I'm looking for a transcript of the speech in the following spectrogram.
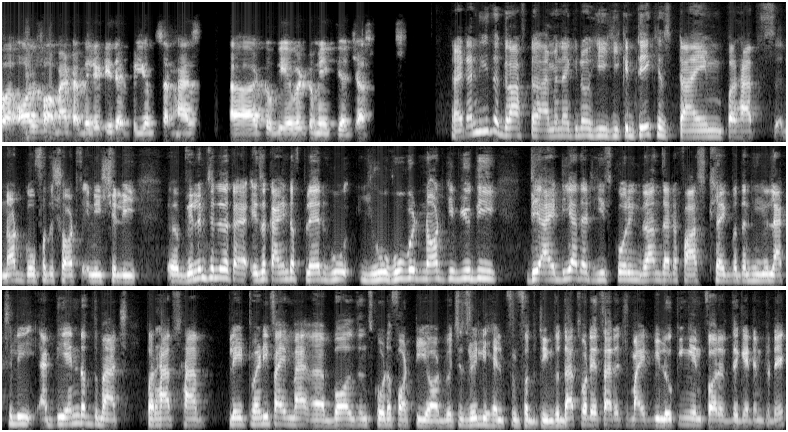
uh, all format ability that Williamson has uh, to be able to make the adjustments. Right, and he's a grafter. I mean, like you know, he, he can take his time, perhaps not go for the shots initially. Uh, Williamson is a, is a kind of player who you who would not give you the the idea that he's scoring runs at a fast click, but then he will actually at the end of the match perhaps have played 25 ma- uh, balls and scored a 40 odd, which is really helpful for the team. So that's what SRH might be looking in for if they get him today.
